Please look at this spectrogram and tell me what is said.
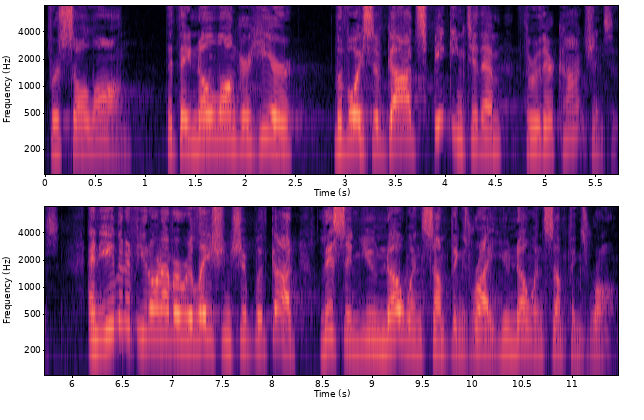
for so long that they no longer hear the voice of God speaking to them through their consciences. And even if you don't have a relationship with God, listen, you know when something's right, you know when something's wrong.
